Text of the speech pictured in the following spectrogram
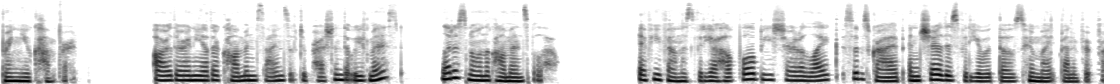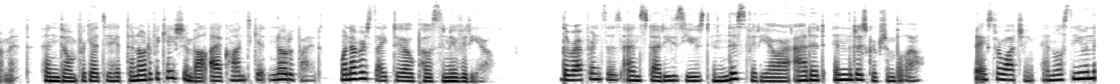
bring you comfort. Are there any other common signs of depression that we've missed? Let us know in the comments below. If you found this video helpful, be sure to like, subscribe, and share this video with those who might benefit from it. And don't forget to hit the notification bell icon to get notified whenever Psych2Go posts a new video. The references and studies used in this video are added in the description below. Thanks for watching and we'll see you in the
